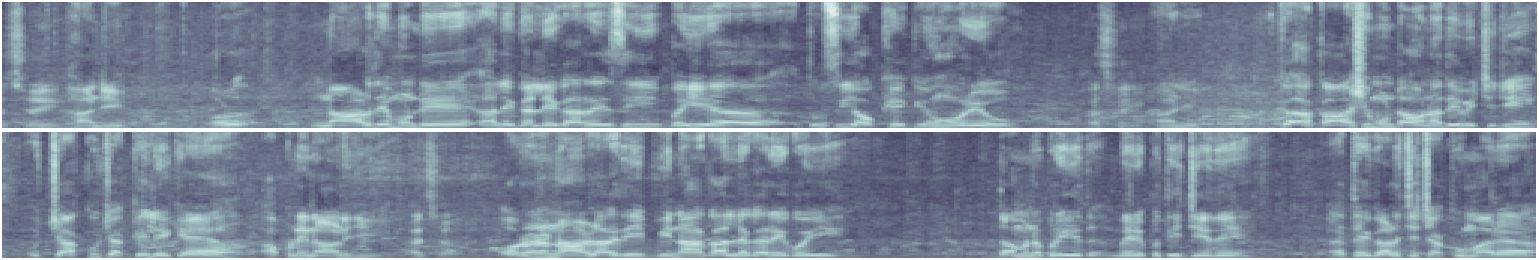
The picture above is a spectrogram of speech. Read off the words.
ਅੱਛਾ ਜੀ। ਹਾਂਜੀ। ਔਰ ਨਾਲ ਦੇ ਮੁੰਡੇ ਹਲੇ ਗੱਲੇ ਕਰ ਰਹੇ ਸੀ ਬਈ ਤੁਸੀਂ ਔਖੇ ਕਿਉਂ ਹੋ ਰਹੇ ਹੋ? ਅੱਛਾ ਜੀ। ਹਾਂਜੀ। ਇੱਕ ਆਕਾਸ਼ ਮੁੰਡਾ ਉਹਨਾਂ ਦੇ ਵਿੱਚ ਜੀ ਉਹ ਚਾਕੂ ਚੱਕ ਕੇ ਲੈ ਕੇ ਆਇਆ ਆਪਣੇ ਨਾਲ ਜੀ। ਅੱਛਾ। ਔਰ ਉਹਨਾਂ ਨਾਲ ਲੱਗਦੀ ਬਿਨਾ ਗੱਲ ਕਰੇ ਕੋਈ ਦਮਨਪ੍ਰੀਤ ਮੇਰੇ ਭਤੀਜੇ ਦੇ ਇੱਥੇ ਗਲ 'ਚ ਚਾਕੂ ਮਾਰਿਆ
